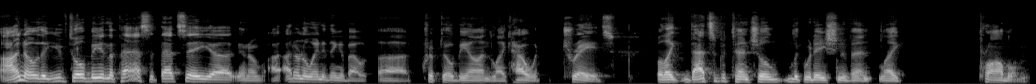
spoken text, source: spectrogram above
I know that you've told me in the past that that's a uh, you know I, I, don't know anything about uh, crypto beyond like how it trades, but like that's a potential liquidation event like problem.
